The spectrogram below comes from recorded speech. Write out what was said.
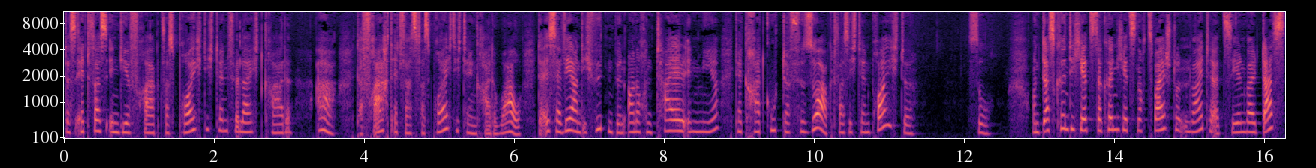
dass etwas in dir fragt, was bräuchte ich denn vielleicht gerade? Ah, da fragt etwas, was bräuchte ich denn gerade? Wow, da ist ja während ich wütend bin auch noch ein Teil in mir, der gerade gut dafür sorgt, was ich denn bräuchte. So. Und das könnte ich jetzt, da könnte ich jetzt noch zwei Stunden weiter erzählen, weil das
